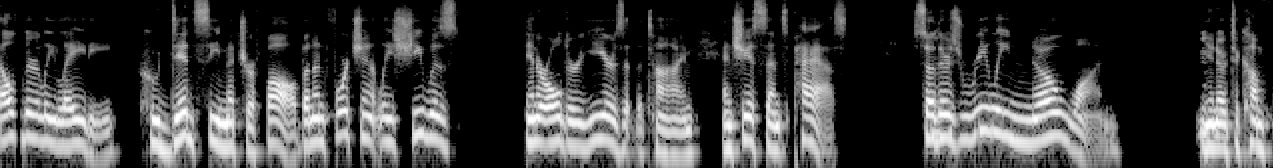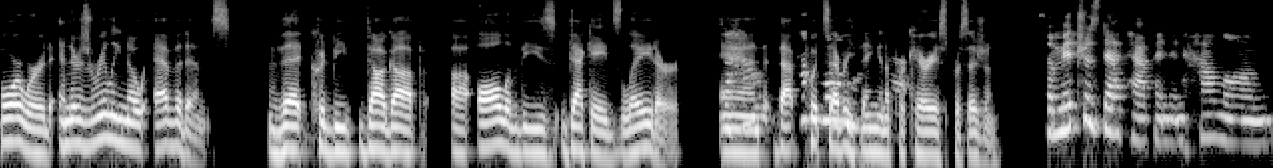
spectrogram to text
elderly lady who did see Mitra fall, but unfortunately, she was in her older years at the time and she has since passed. So mm-hmm. there's really no one, you mm-hmm. know, to come forward, and there's really no evidence that could be dug up uh, all of these decades later. So and how, that puts everything in a precarious precision. So Mitra's death happened, and how long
